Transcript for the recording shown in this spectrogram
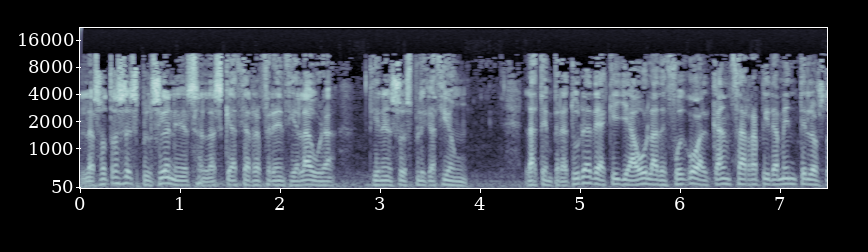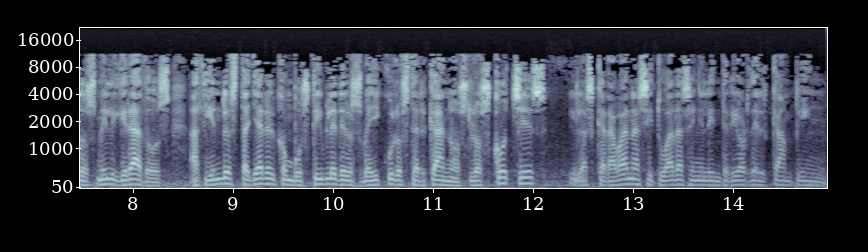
Las otras explosiones a las que hace referencia Laura tienen su explicación. La temperatura de aquella ola de fuego alcanza rápidamente los 2.000 grados, haciendo estallar el combustible de los vehículos cercanos, los coches y las caravanas situadas en el interior del camping.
